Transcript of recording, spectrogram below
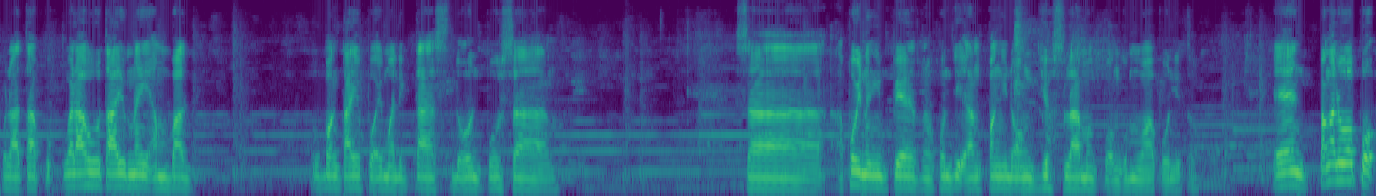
Wala, ta po, wala po tayong naiambag upang tayo po ay maligtas doon po sa sa apoy ng impyerno kundi ang Panginoong Diyos lamang po ang gumawa po nito. And pangalawa po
